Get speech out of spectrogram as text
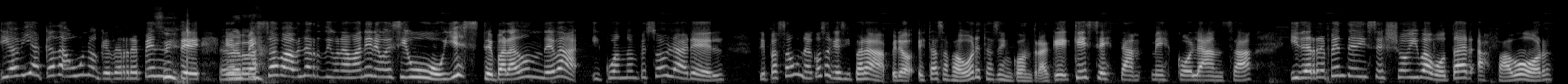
Y había cada uno que de repente verdad. empezaba a hablar de una manera y vos decís, uy, ¿este para dónde va? Y cuando empezó a hablar él, te pasaba una cosa que decís, pará, pero ¿estás a favor estás en contra? ¿Qué, ¿Qué es esta mezcolanza? Y de repente dice, yo iba a votar a favor,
